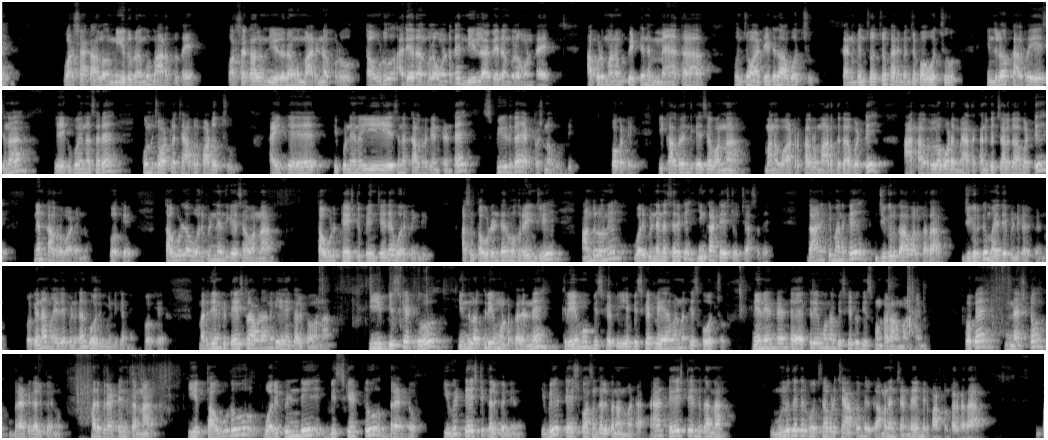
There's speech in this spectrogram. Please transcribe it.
వర్షాకాలం నీరు రంగు మారుతుంది వర్షాకాలం నీళ్ళు రంగు మారినప్పుడు తౌడు అదే రంగులో ఉంటుంది నీళ్ళు అవే రంగులో ఉంటాయి. అప్పుడు మనం పెట్టిన మేత కొంచెం అటు ఇటుగా అవ్వచ్చు. కనిపించవచ్చు కనిపించకపోవచ్చు. ఇందులో కలర్ వేసినా వేయకపోయినా సరే కొన్ని చోట్ల చేపలు పడవచ్చు. అయితే ఇప్పుడు నేను ఈ వేసిన కలర్కి ఏంటంటే స్పీడ్గా ఎక్ట్రెషన్ అవుద్ది. ఒకటి ఈ కలర్ ఎందుకు వేసేవన్నా? మన వాటర్ కలర్ మారదు కాబట్టి ఆ కలర్లో కూడా మేత కనిపించాలి కాబట్టి నేను కలర్ వాడాను. ఓకే. తవుడులో వరిపిండి ఎందుకు వేసావన్నా? తవుడు టేస్ట్ పెంచేదే వరిపిండి. అసలు తవుడు అంటే ఒక రేంజ్. అందులోనే వరిపిండి అనేసరికి ఇంకా టేస్ట్ వచ్చేస్తుంది. దానికి మనకి జిగురు కావాలి కదా. జిగురుకి మైదేపిండి కలిపాను. ఓకేనా? మైదేపిండి కానీ గోధుమ పిండి కానీ. ఓకే. మరి దీనికి టేస్ట్ రావడానికి ఏం కలిపామన్నా ఈ బిస్కెట్ ఇందులో క్రీమ్ ఉంటుంది కదండి. క్రీము బిస్కెట్ ఏ బిస్కెట్లు ఏమన్నా తీసుకోవచ్చు. నేనేంటంటే క్రీమ్ ఉన్న బిస్కెట్ తీసుకుంటాను అనమాట నేను. ఓకే? నెక్స్ట్ బ్రెడ్ కలిపాను. మరి బ్రెడ్ ఎందుకన్నా? ఈ తవుడు వరిపిండి బిస్కెట్ బ్రెడ్ ఇవి టేస్ట్ కలిపాను నేను. ఇవి టేస్ట్ కోసం కలిపాను అనమాట టేస్ట్ ఎందుకన్నా? ముళ్ళు దగ్గరికి వచ్చినప్పుడు చేప మీరు గమనించండి మీరు పడుతుంటారు కదా.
